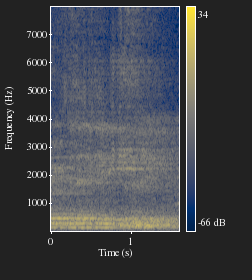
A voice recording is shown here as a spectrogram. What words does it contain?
representing Italy,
